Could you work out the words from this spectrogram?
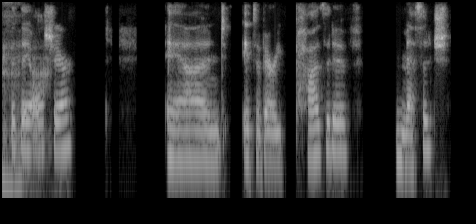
that Mhm. they all share. And it's a very positive message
